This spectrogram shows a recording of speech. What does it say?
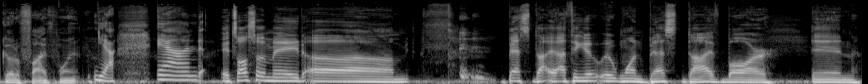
go to Five Point. yeah, and It's also made um, best. Di- I think it, it won best dive bar in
